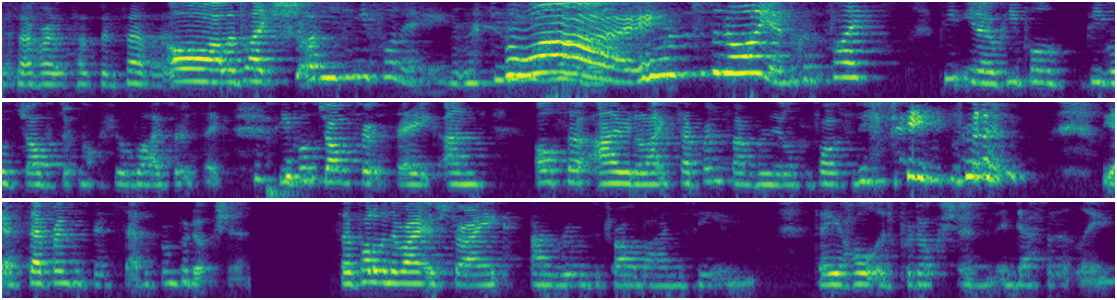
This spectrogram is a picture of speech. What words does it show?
Severance has been severed. Oh, I was like, sure. Do you think you're funny? You think you're funny? Why? Because it's just annoying because it's like you know people's people's jobs are not people's lives are at stake. People's jobs are at stake, and also I really like Severance. I'm really looking forward to these season. yeah, Severance has been severed from production. So, following the writer's strike and rumours of drama behind the scenes, they halted production indefinitely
